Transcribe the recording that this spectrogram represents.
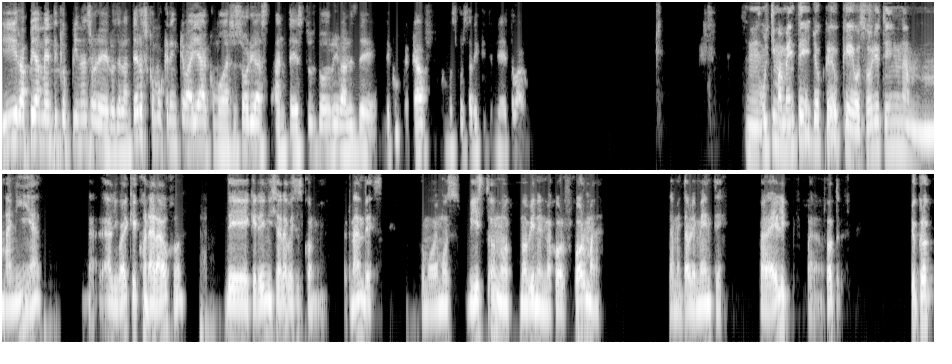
Y rápidamente, ¿qué opinan sobre los delanteros? ¿Cómo creen que vaya a acomodarse Osorio ante estos dos rivales de, de CONCACAF, como es Costa Rica y Trinidad y Tobago? Mm, últimamente, yo creo que Osorio tiene una manía, al igual que con Araujo, de querer iniciar a veces con Hernández como hemos visto, no, no viene en mejor forma, lamentablemente, para él y para nosotros. Yo creo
